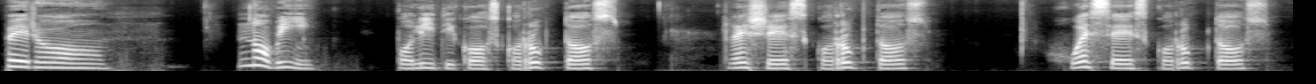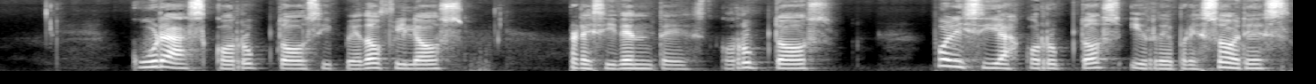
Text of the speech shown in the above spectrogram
Pero no vi políticos corruptos, reyes corruptos, jueces corruptos, curas corruptos y pedófilos, presidentes corruptos, policías corruptos y represores.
